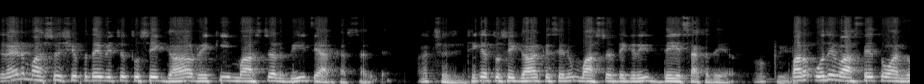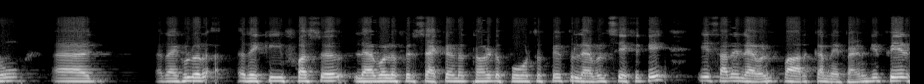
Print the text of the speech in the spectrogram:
ਗ੍ਰੈਂਡ ਮਾਸਟਰਸ਼ਿਪ ਦੇ ਵਿੱਚ ਤੁਸੀਂ ਗਾਂ ਰੇਕੀ ਮਾਸਟਰ ਵੀ ਤਿਆਰ ਕਰ ਸਕਦੇ ਹੋ। ਅੱਛਾ ਜੀ। ਠੀਕ ਹੈ ਤੁਸੀਂ ਗਾਂ ਕਿਸੇ ਨੂੰ ਮਾਸਟਰ ਡਿਗਰੀ ਦੇ ਸਕਦੇ ਹੋ। ਓਕੇ। ਪਰ ਉਹਦੇ ਵਾਸਤੇ ਤੁਹਾਨੂੰ ਰੈਗੂਲਰ ਰੇਕੀ ਫਸਟ ਲੈਵਲ ਫਿਰ second third fourth fifth level ਸਿੱਖ ਕੇ ਇਹ ਸਾਰੇ ਲੈਵਲ ਪਾਰ ਕਰਨੇ ਪੈਣਗੇ ਫਿਰ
